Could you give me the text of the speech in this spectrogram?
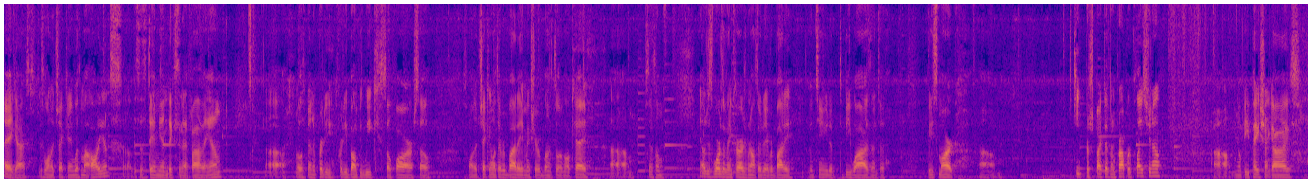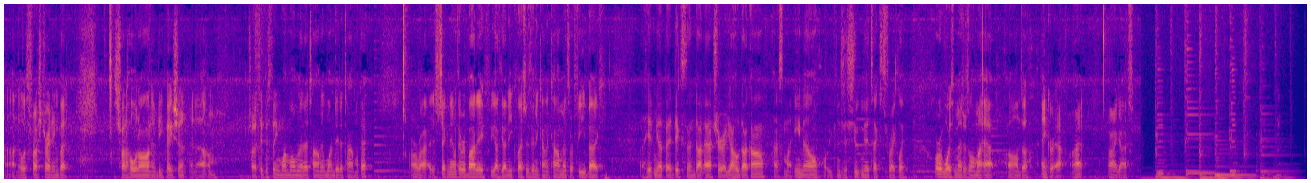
Hey guys, just want to check in with my audience. Uh, this is Damien Dixon at 5 a.m. Uh, well, it's been a pretty pretty bumpy week so far, so just want to check in with everybody, make sure everyone's doing okay. Um, send some, you know, just words of encouragement out there to everybody. Continue to, to be wise and to be smart. Um, keep perspective in proper place, you know. Um, you know, be patient, guys. Uh, I know it's frustrating, but just try to hold on and be patient and um, try to take this thing one moment at a time and one day at a time, okay? All right, just checking in with everybody. If you guys got any questions, any kind of comments or feedback, uh, hit me up at dixon.asher at yahoo.com. That's my email, or you can just shoot me a text directly or a voice message on my app, uh, on the Anchor app, all right? All right, guys.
